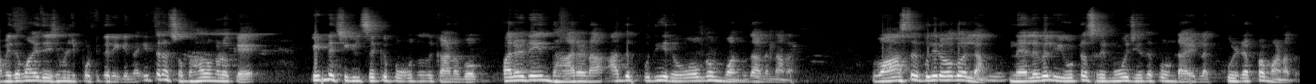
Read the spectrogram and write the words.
അമിതമായ ദേഷ്യം പിടിച്ച് പൊട്ടിത്തെറിക്കുന്ന ഇത്തരം സ്വഭാവങ്ങളൊക്കെ പിന്നെ ചികിത്സയ്ക്ക് പോകുന്നത് കാണുമ്പോൾ പലരുടെയും ധാരണ അത് പുതിയ രോഗം വന്നതാണെന്നാണ്. വാസ്തു പുതിയ രോഗമല്ല. നിലവിൽ യൂട്രസ് റിമൂവ് ചെയ്തപ്പോൾ ഉണ്ടായിട്ടുള്ള കുഴപ്പമാണത്.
